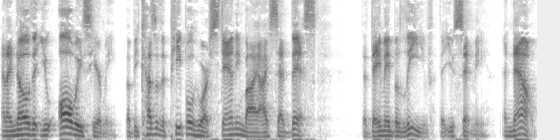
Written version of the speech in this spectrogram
And I know that you always hear me. But because of the people who are standing by, I said this, that they may believe that you sent me. And now,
